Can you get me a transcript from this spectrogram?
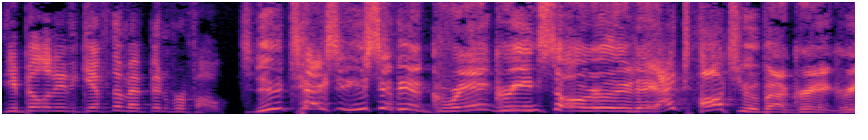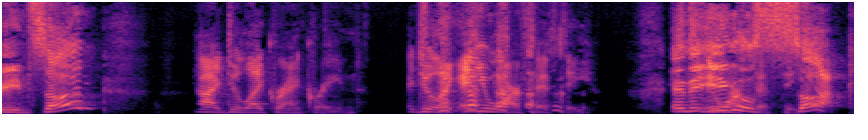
The ability to give them have been revoked. You texted. You sent me a Grant Green song earlier today. I taught you about Grant Green, son. I do like Grant Green. I do like, and you are 50. And the You Eagles suck.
